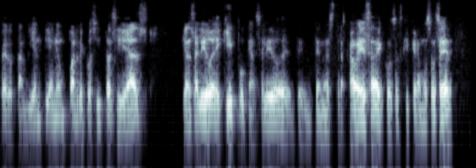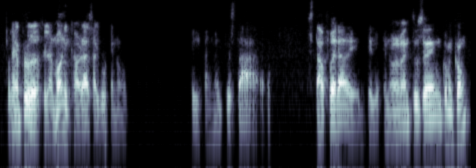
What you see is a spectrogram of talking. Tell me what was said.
pero también tiene un par de cositas, ideas que han salido del equipo, que han salido de, nuestra cabeza, de cosas que queremos hacer. Por ejemplo, la filarmónica, ¿verdad? Es algo que no, que realmente está, está fuera de, de, lo que normalmente sucede en un Comic Con.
